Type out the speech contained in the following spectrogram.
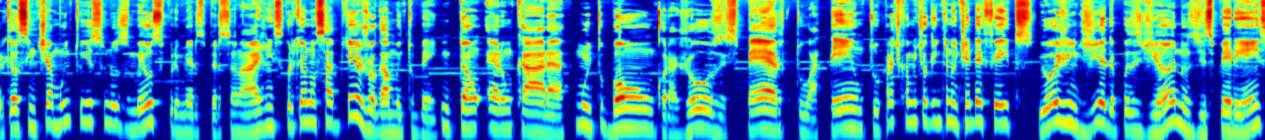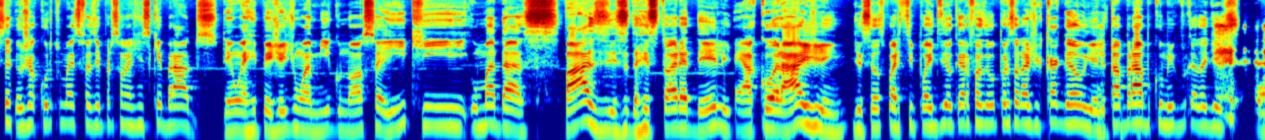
Porque eu sentia muito isso nos meus primeiros personagens, porque eu não sabia jogar muito bem. Então, era um cara muito bom, corajoso, esperto, atento, praticamente alguém que não tinha defeitos. E hoje em dia, depois de anos de experiência, eu já curto mais fazer personagens quebrados. Tem um RPG de um amigo nosso aí que uma das bases da história dele é a coragem de seus participantes e eu quero fazer um personagem cagão e ele tá brabo comigo por causa disso.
